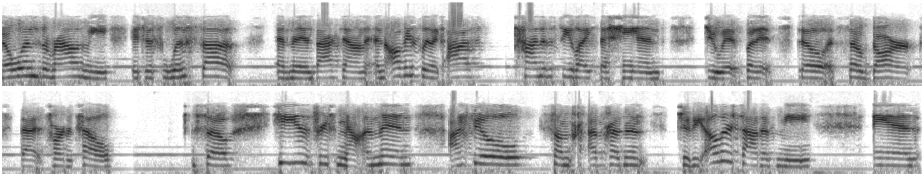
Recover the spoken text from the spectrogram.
No one's around me. It just lifts up and then back down. And obviously, like, I kind of see, like, the hand do it, but it's still, it's so dark that it's hard to tell. So he is freaking out. And then I feel some a presence to the other side of me, and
